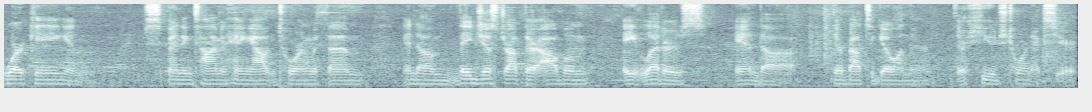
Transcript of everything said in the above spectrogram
working and spending time and hanging out and touring with them. And um, they just dropped their album, Eight Letters, and uh, they're about to go on their, their huge tour next year.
